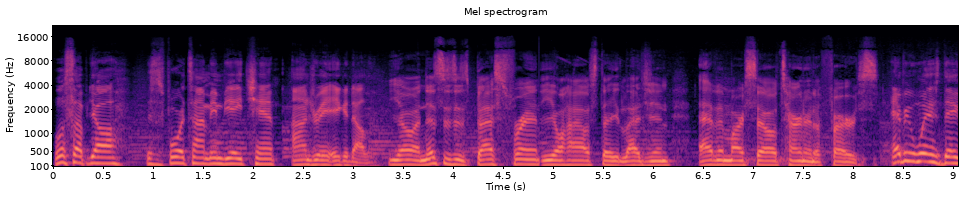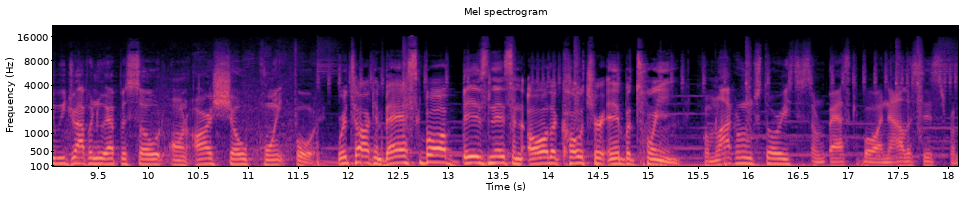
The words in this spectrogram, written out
What's up, y'all? This is four time NBA champ Andre Iguodala. Yo, and this is his best friend, the Ohio State legend, Evan Marcel Turner the first. Every Wednesday, we drop a new episode on our show, Four. We're talking basketball, business, and all the culture in between. From locker room stories to some basketball analysis from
